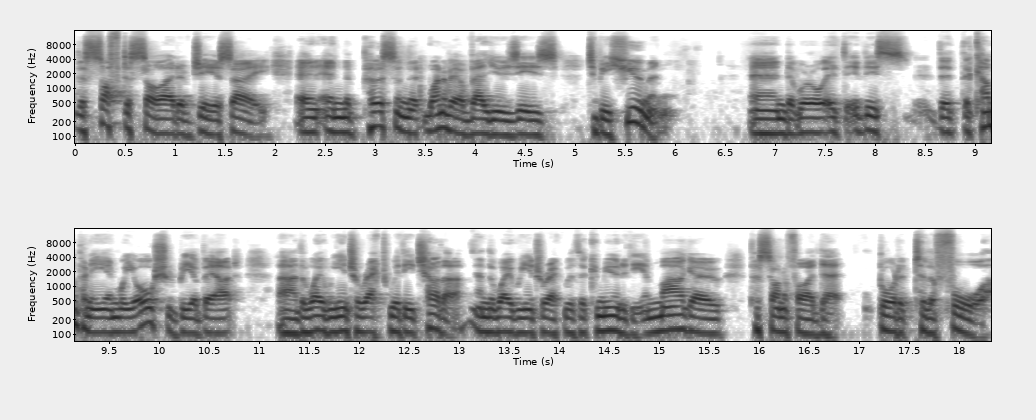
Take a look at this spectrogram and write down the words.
the softer side of GSA, and and the person that one of our values is to be human, and that we're all it, it, this the the company and we all should be about uh, the way we interact with each other and the way we interact with the community. And Margot personified that brought it to the fore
